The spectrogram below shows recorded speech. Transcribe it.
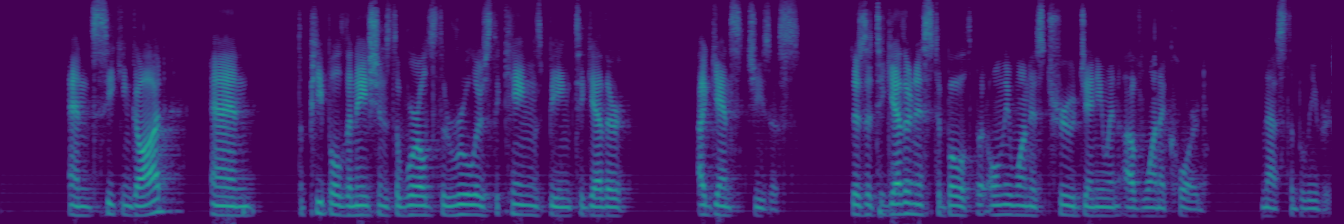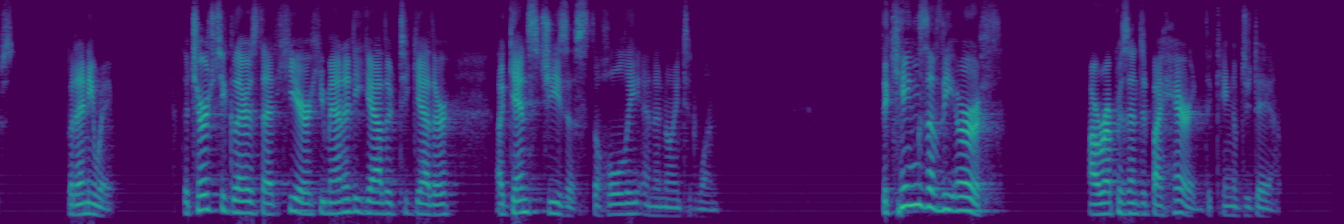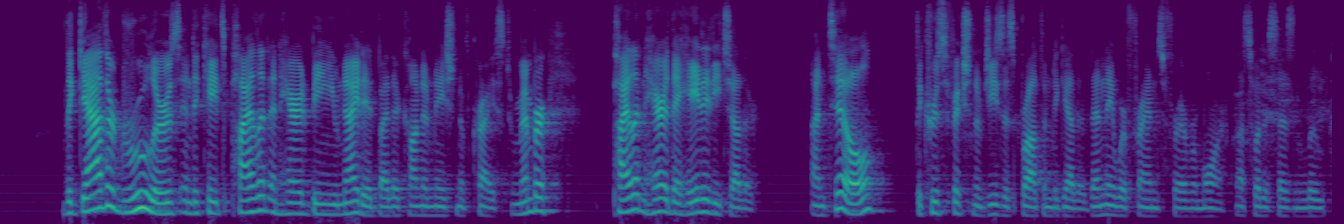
and seeking God, and the people, the nations, the worlds, the rulers, the kings being together against Jesus. There's a togetherness to both, but only one is true, genuine, of one accord, and that's the believers. But anyway, the church declares that here humanity gathered together against Jesus, the holy and anointed one. The kings of the earth are represented by Herod, the king of Judea. The gathered rulers indicates Pilate and Herod being united by their condemnation of Christ. Remember, Pilate and Herod, they hated each other until the crucifixion of Jesus brought them together. Then they were friends forevermore. That's what it says in Luke.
